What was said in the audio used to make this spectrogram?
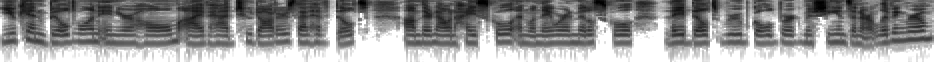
You can build one in your home. I've had two daughters that have built, um, they're now in high school, and when they were in middle school, they built Rube Goldberg machines in our living room.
